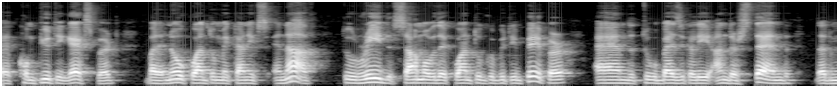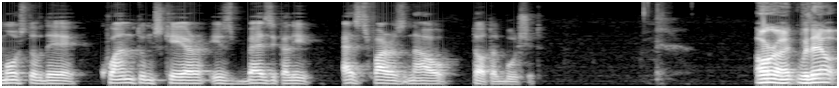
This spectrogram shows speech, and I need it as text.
uh, computing expert, but I know quantum mechanics enough to read some of the quantum computing paper and to basically understand that most of the quantum scare is basically, as far as now, total bullshit. All right, without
